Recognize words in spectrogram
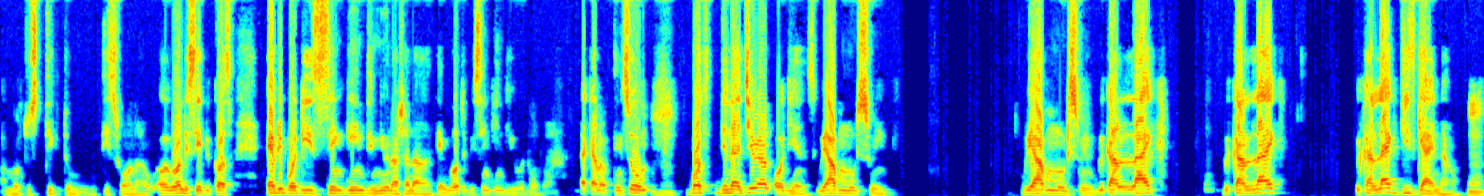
I want to stick to this one. I- we want to say because everybody is singing the new national anthem, we want to be singing the old one. That kind of thing. So, Mhm. but the Nigerian audience, we have mood swing. We have mood swing. We can like, we can like, we can like this guy now, Mm.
